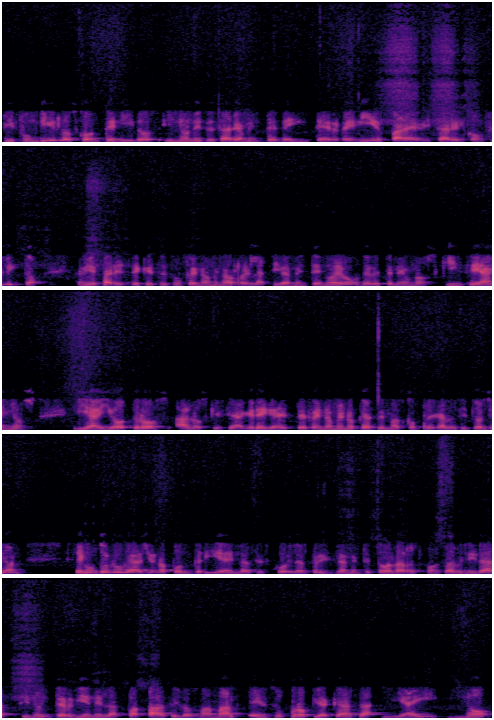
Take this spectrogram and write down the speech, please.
difundir los contenidos y no necesariamente de intervenir para evitar el conflicto. A mí me parece que este es un fenómeno relativamente nuevo, debe tener unos 15 años, y hay otros a los que se agrega este fenómeno que hace más compleja la situación. Segundo lugar, yo no pondría en las escuelas precisamente toda la responsabilidad, si no intervienen las papás y los mamás en su propia casa y ahí no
